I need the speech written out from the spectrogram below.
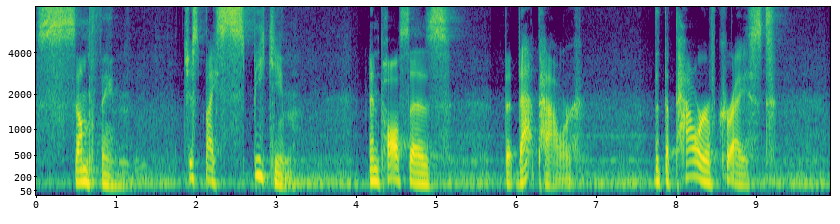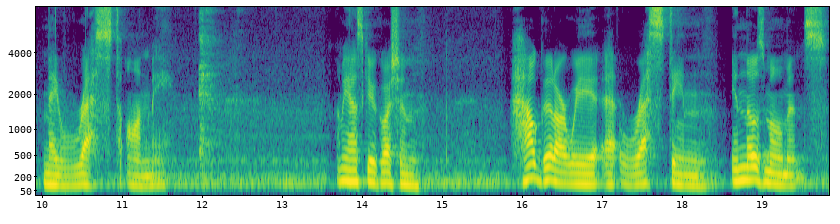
something just by speaking. And Paul says that that power, that the power of Christ may rest on me. Let me ask you a question. How good are we at resting in those moments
